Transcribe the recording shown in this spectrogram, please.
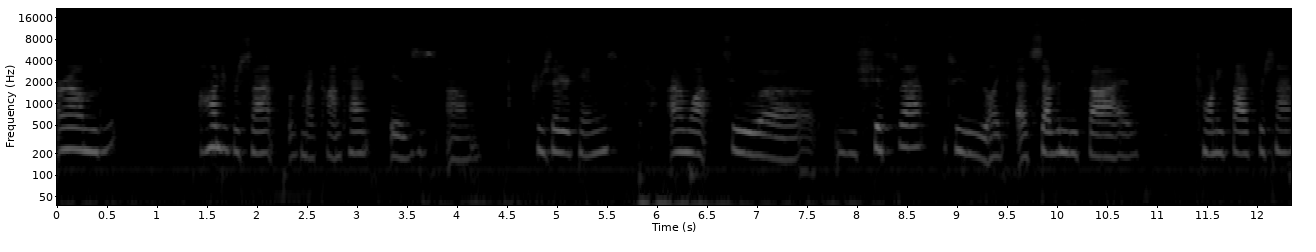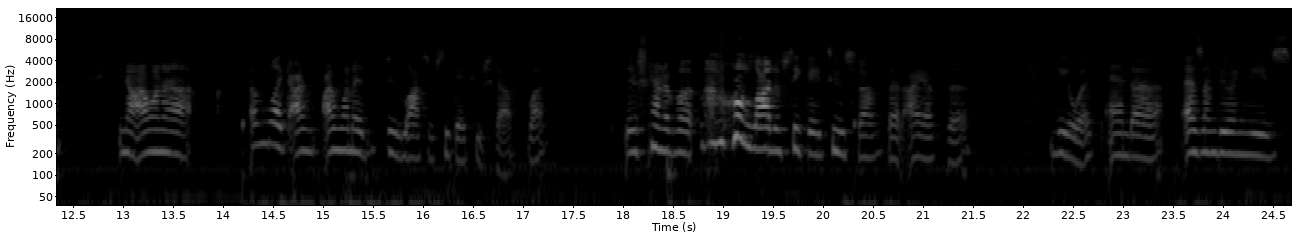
around 100% of my content is um, Crusader Kings. I want to uh, shift that to like a 75 25%. You know, I want to I'm like I I want to do lots of CK2 stuff, but there's kind of a, a lot of CK2 stuff that I have to deal with. And uh, as I'm doing these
